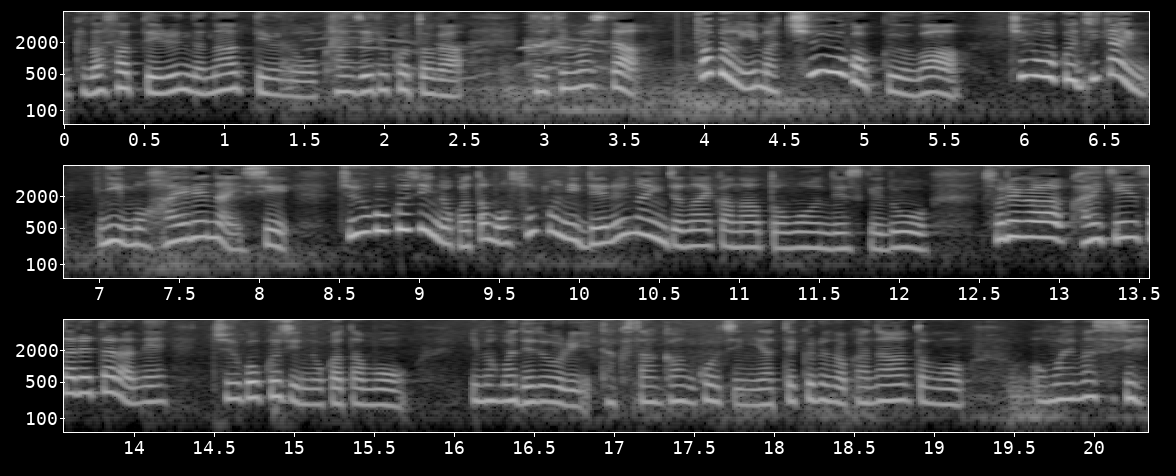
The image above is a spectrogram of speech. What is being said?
ん、くださっているんだなっていうのを感じることができました。多分今中国は中国自体にも入れないし中国人の方も外に出れないんじゃないかなと思うんですけどそれが解禁されたらね中国人の方も今まで通りたくさん観光地にやってくるのかなとも思いますし、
